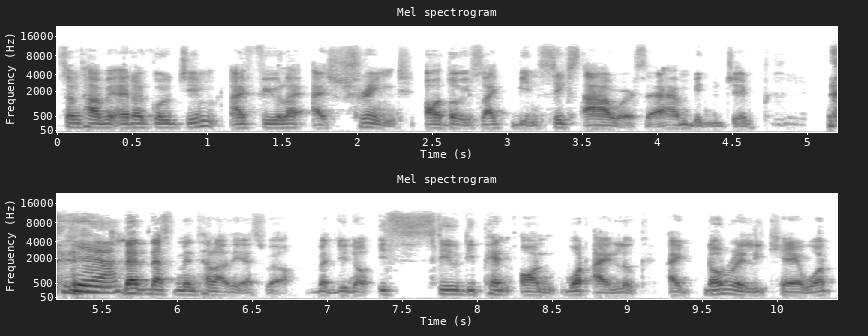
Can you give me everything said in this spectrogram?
sometimes when I don't go to gym, I feel like I shrink. Although it's like been six hours that I haven't been to gym. Yeah. That that's mentality as well. But you know, it still depend on what I look. I don't really care what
